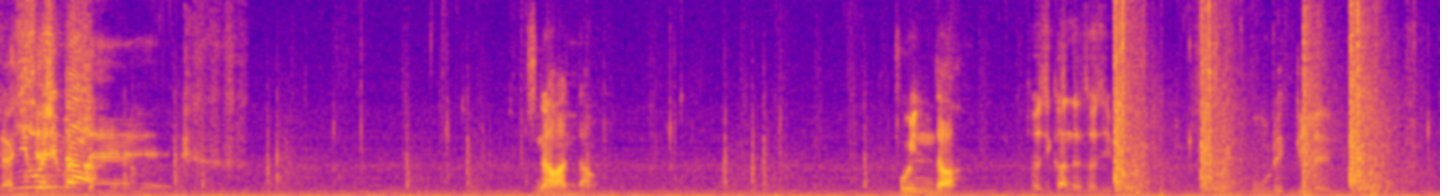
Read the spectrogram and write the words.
이라시아이 오신다. 마세. 지나간다. 보인다. 저 집 간다 저 집. 오랬길래 뭐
